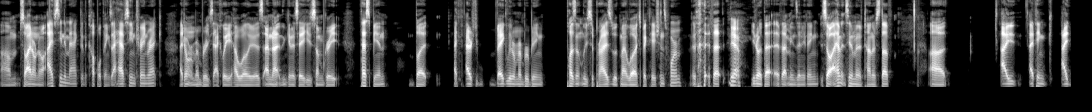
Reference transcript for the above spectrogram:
Um, so I don't know. I've seen him act in a couple things. I have seen Trainwreck. I don't remember exactly how well he is. I'm not going to say he's some great thespian, but I, I vaguely remember being pleasantly surprised with my low expectations for him. If, if that yeah. you know what that if that means anything. So I haven't seen him in a ton of stuff. Uh, I I think I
